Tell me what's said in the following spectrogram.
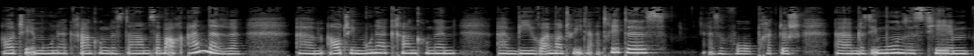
Autoimmunerkrankung des Darms, aber auch andere ähm, Autoimmunerkrankungen ähm, wie Rheumatoide Arthritis, also wo praktisch ähm, das Immunsystem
